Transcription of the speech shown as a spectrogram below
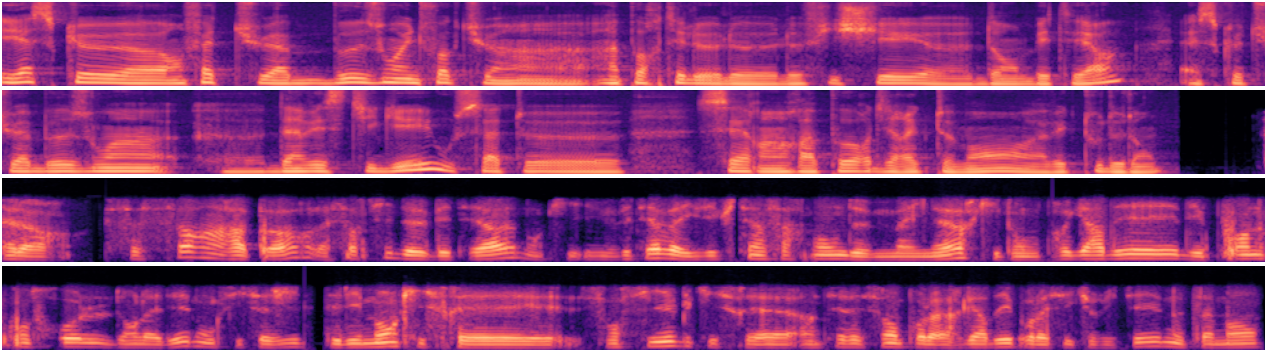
Et est-ce que en fait tu as besoin une fois que tu as importé le, le, fichier dans BTA, est-ce que tu as besoin d'investiguer ou ça te sert un rapport directement avec tout dedans? Alors ça sort un rapport, la sortie de BTA. Donc, BTA va exécuter un certain nombre de miners qui vont regarder des points de contrôle dans l'AD. Donc, s'il s'agit d'éléments qui seraient sensibles, qui seraient intéressants pour la regarder pour la sécurité, notamment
